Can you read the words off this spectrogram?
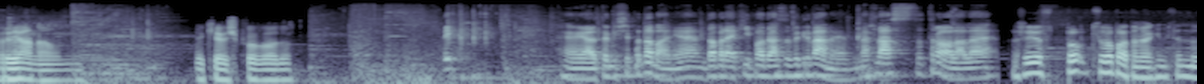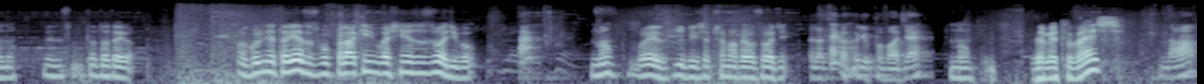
Rihanna u mnie. Z jakiegoś powodu. Pyk. Hej, ale to mi się podoba, nie? Dobra ekipa, od razu wygrywamy. Nasz las to troll, ale... Znaczy jest po, psychopatą jakimś ten Nunu, więc to do tego. Ogólnie to Jezus był Polakiem i właśnie Jezus z Łodzi był. Tak? No, bo jest Biblii, że przemawiał z Łodzi. Dlatego chodził po wodzie. No. Chcemy tu wejść? No.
